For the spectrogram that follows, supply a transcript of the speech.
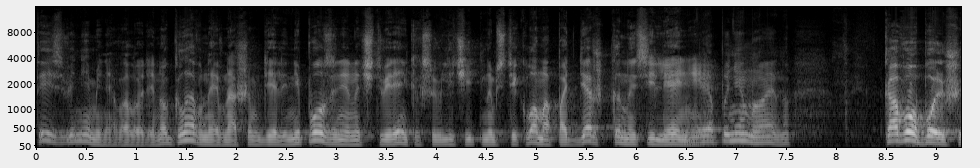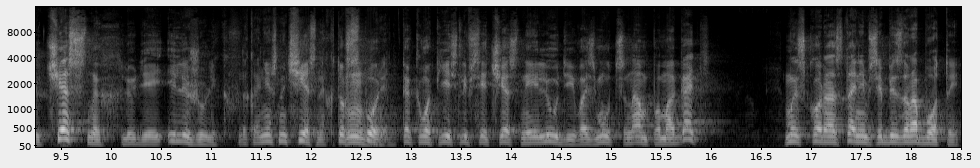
Ты извини меня, Володя, но главное в нашем деле не ползание на четвереньках с увеличительным стеклом, а поддержка населения. Я понимаю, но... Кого больше, честных людей или жуликов? Да, конечно, честных, кто ж спорит. Так вот, если все честные люди возьмутся нам помогать, мы скоро останемся без работы.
